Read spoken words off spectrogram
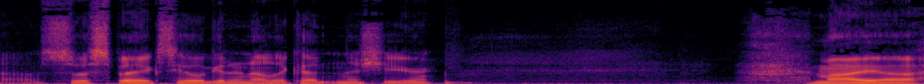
uh, suspects he'll get another cutting this year. My uh,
